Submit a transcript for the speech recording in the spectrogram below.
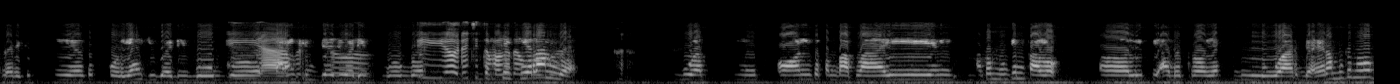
dari kecil terus kuliah juga di Bogor iya, sekarang betul. kerja juga di Bogor. Iya udah cinta banget pikiran nggak buat move on ke tempat lain? Atau mungkin kalau uh, Lipi ada proyek di luar daerah mungkin lo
